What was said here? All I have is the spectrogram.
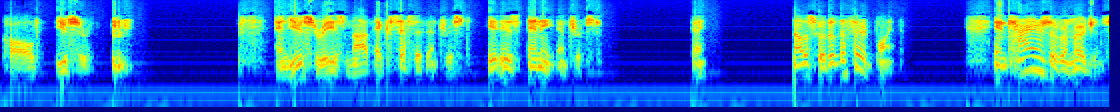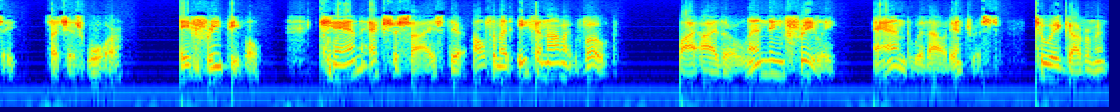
called usury. and usury is not excessive interest, it is any interest. Okay? Now let's go to the third point. In times of emergency, such as war, a free people can exercise their ultimate economic vote by either lending freely and without interest to a government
